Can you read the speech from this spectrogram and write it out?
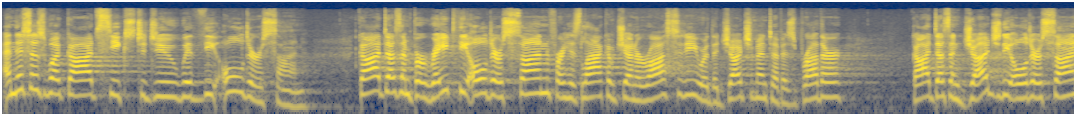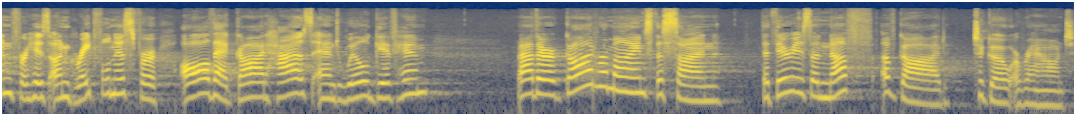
And this is what God seeks to do with the older son. God doesn't berate the older son for his lack of generosity or the judgment of his brother. God doesn't judge the older son for his ungratefulness for all that God has and will give him. Rather, God reminds the son that there is enough of God to go around.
